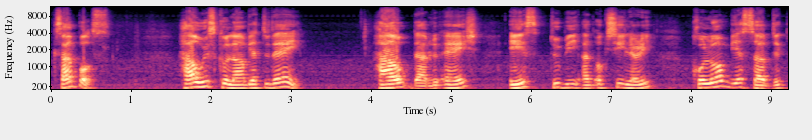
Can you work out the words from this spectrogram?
Examples. How is Colombia today? How, WH, is to be an auxiliary, Colombia subject,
